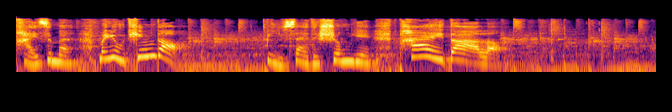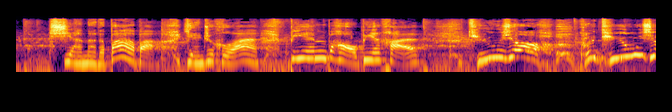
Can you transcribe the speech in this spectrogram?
孩子们没有听到，比赛的声音太大了。希亚娜的爸爸沿着河岸边跑边喊：“停下！快停下！”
